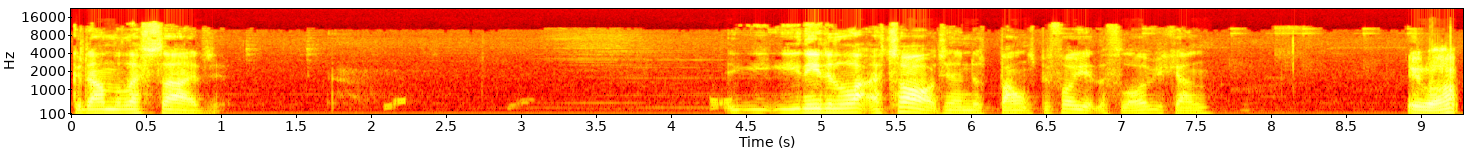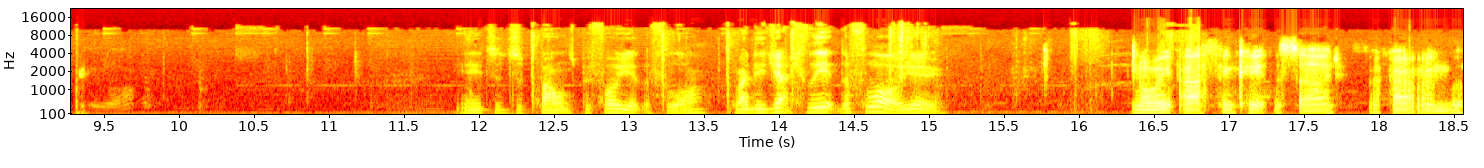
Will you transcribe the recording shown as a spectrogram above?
Go down the left side. Y- You need a, a torch and then just bounce before you hit the floor if you can. Do what? You need to just bounce before you hit the floor. Right, did you actually hit the floor, you? No, wait, I think I hit the side. I can't remember.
